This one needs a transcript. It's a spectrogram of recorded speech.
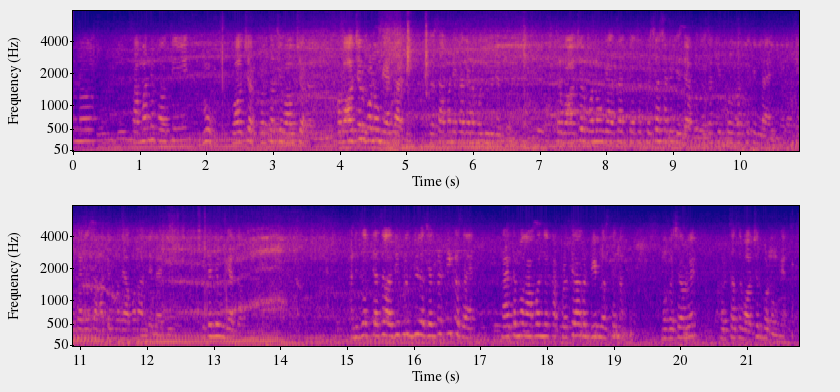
पण सामान्य पावती बुक वाउचर खर्चाचे वाउचर हा वाउचर बनवून घ्यायचा आहे. जसं आपण एखाद्याला मजुरी देतो तर वाउचर बनवून घ्यायचा आणि त्याचं कशासाठी दिले आपण? जसं किरकोळ खर्च केलेला आहे. एखाद्याच्या हॉटेलमध्ये आपण आणलेला आहे. तिथे लिहून घ्यायचं. आणि जर त्याचं अधिकृत बिल असेल तर ठीकच आहे. नाही तर मग आपण जर प्रत्येकाकडे बिल नसते ना मग अशा वेळेस खर्चाचं वाउचर बनवून घ्यायचं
